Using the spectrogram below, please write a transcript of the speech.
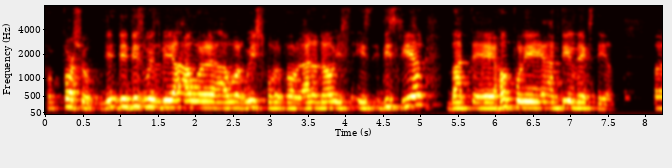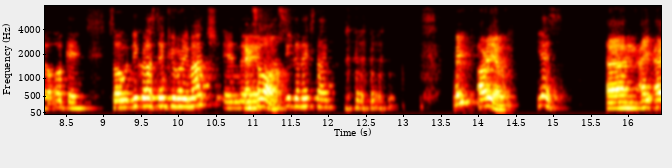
for, for sure. This will be our our wish for, for I don't know is is this year, but uh, hopefully until next year. Uh, okay. So Nicolas, thank you very much, and uh, thanks a lot. Until the next time. Wait, Ariel. Yes. Um, I, I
